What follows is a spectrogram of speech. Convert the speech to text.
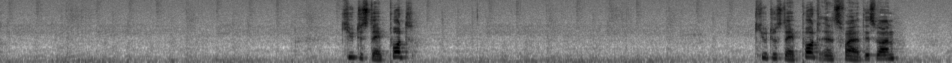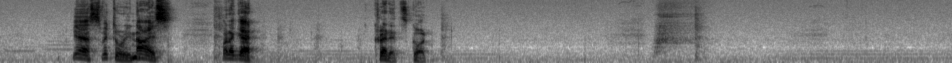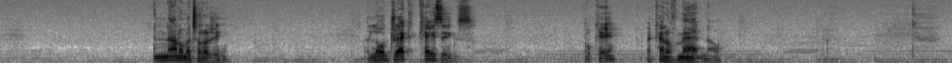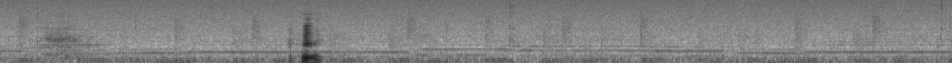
Q to stay put. Q to stay put. And let's fire this one. Yes, victory. Nice. What I get? Credits. Good. nanometallurgy. Low drag casings. Okay. I'm kind of mad now. Hmm.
